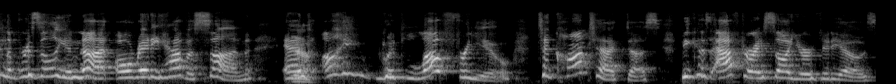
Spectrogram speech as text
and the Brazilian nut already have a son, and Yeah. I would love for you to contact us because after I saw your videos,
